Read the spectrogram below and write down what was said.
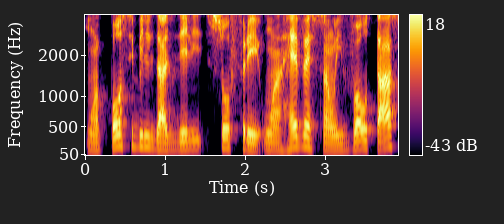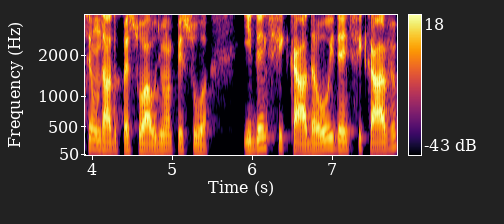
uma possibilidade dele sofrer uma reversão e voltar a ser um dado pessoal de uma pessoa identificada ou identificável,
